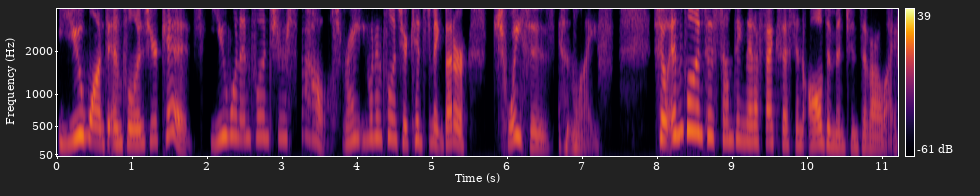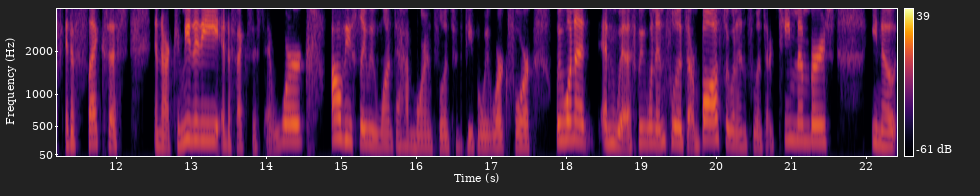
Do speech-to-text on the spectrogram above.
you want to influence your kids. You want to influence your spouse, right? You want to influence your kids to make better choices in life. So, influence is something that affects us in all dimensions of our life. It affects us in our community, it affects us at work. Obviously, we want to have more influence with the people we work for. We want to, and with, we want to influence our boss, we want to influence our team members. You know,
